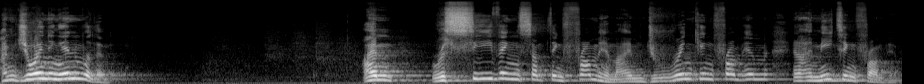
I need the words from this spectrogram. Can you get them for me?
I'm joining in with Him. I'm receiving something from Him. I'm drinking from Him and I'm eating from Him.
